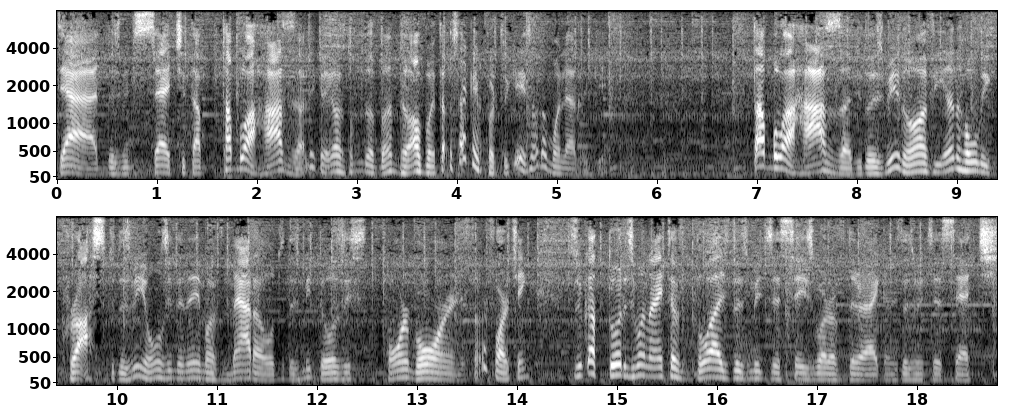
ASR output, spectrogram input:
Dead 2007, tab Tabula Rasa, olha que legal o nome da banda do álbum. Então, será que é em português? Vamos dar uma olhada aqui. Tabula Rasa de 2009, Unholy Cross de 2011, The Name of Metal de 2012, Stormborn, então é forte, hein? 2014, One Night of Blood de 2016, War of Dragons de 2017,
